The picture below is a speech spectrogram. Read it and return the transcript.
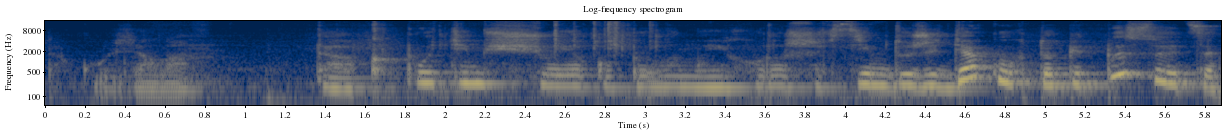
Таку взяла. Так, потім що я купила, мої хороші. Всім дуже дякую, хто підписується.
